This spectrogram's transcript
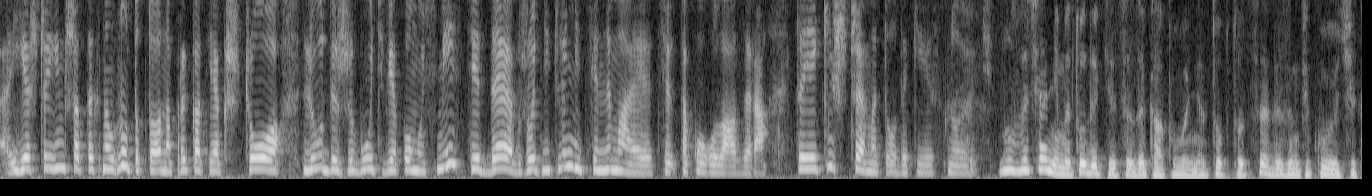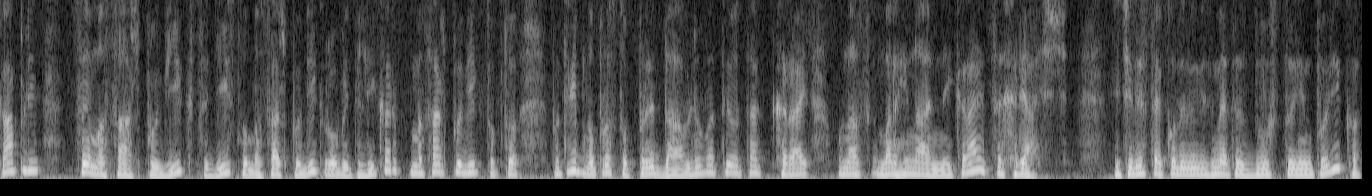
Е, Є ще інша технологія. Ну, тобто, наприклад, якщо люди живуть в якомусь місті, де в жодній клініці немає такого лазера, то які ще методики існують? Ну, звичайні методики це закапування, тобто це дезінфікуючі каплі, це масаж повік, це дійсно масаж повік робить лікар, масаж повік. Тобто потрібно просто придавлювати отак край. У нас маргінальний край це хрящ. І через те, коли ви візьмете з двох сторін повіка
